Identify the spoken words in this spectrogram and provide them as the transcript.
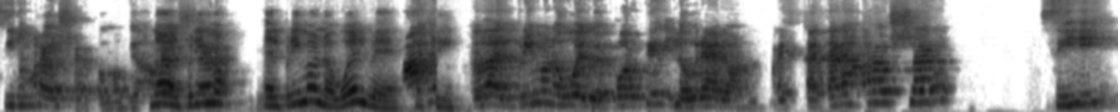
sin Roger, como que No, el primo, el primo no vuelve. Ah, así. ¿verdad? El primo no vuelve porque lograron rescatar a Roger si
